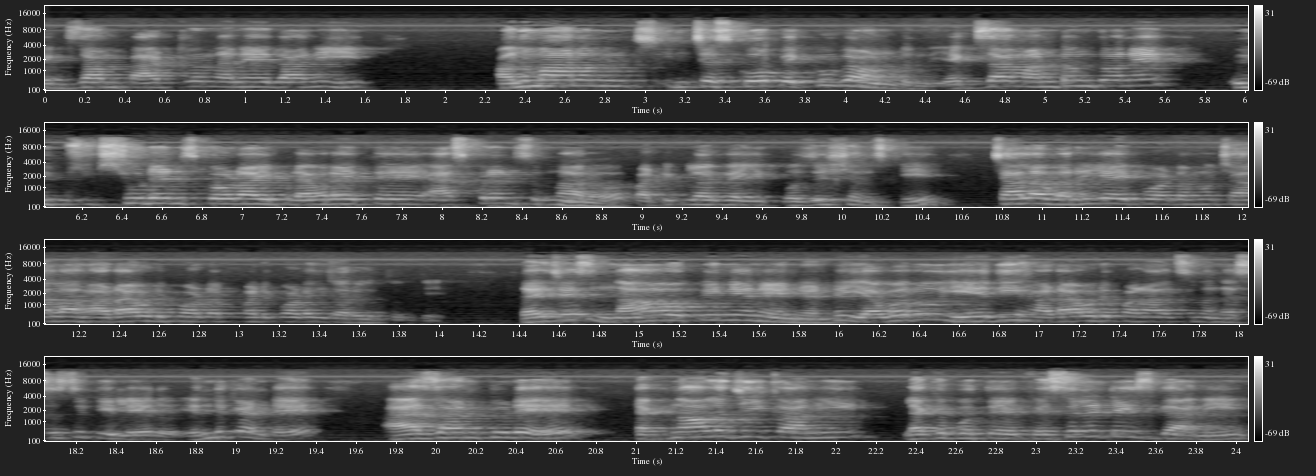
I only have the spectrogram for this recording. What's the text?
ఎగ్జామ్ ప్యాటర్న్ అనే దాని అనుమానం ఇచ్చే స్కోప్ ఎక్కువగా ఉంటుంది. ఎగ్జామ్ అంటంతోనే స్టూడెంట్స్ కూడా ఇప్పుడు ఎవరైతే ఆస్పిరెంట్స్ ఉన్నారో పర్టికులర్గా ఈ పొజిషన్స్కి చాలా వరి అయిపోవడము చాలా హడావుడి పడ- పడిపోవడం జరుగుతుంది. దయచేసి నా ఒపీనియన్ ఏంటంటే ఎవరు ఏది హడావుడి పడాల్సిన నెసెసిటీ లేదు. ఎందుకంటే యాజ్ ఆన్ టుడే టెక్నాలజీ కానీ లేకపోతే ఫెసిలిటీస్ కానీ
